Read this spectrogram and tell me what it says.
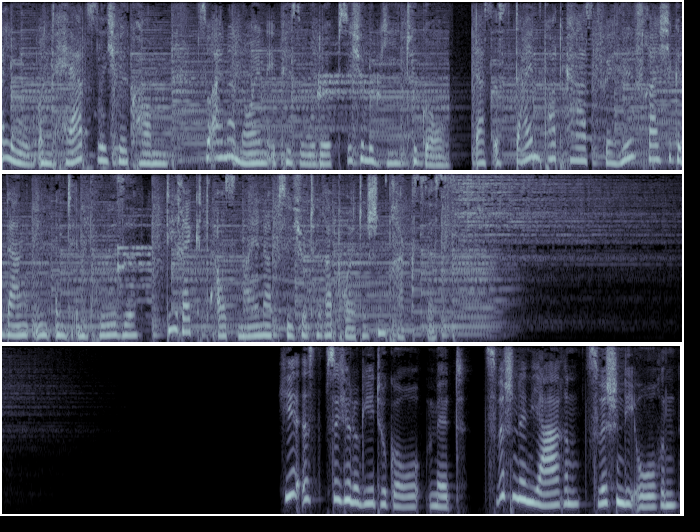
Hallo und herzlich willkommen zu einer neuen Episode Psychologie to go. Das ist dein Podcast für hilfreiche Gedanken und Impulse direkt aus meiner psychotherapeutischen Praxis. Hier ist Psychologie to go mit zwischen den Jahren, zwischen die Ohren.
